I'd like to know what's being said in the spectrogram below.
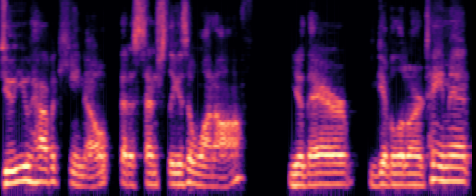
do you have a keynote that essentially is a one-off? You're there you give a little entertainment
